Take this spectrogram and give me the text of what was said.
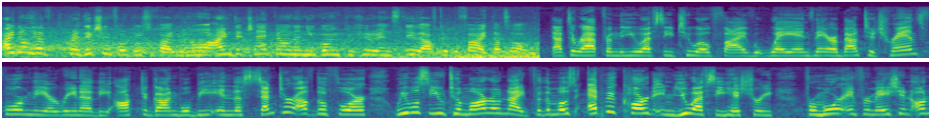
I don't have prediction for this fight. You know, I'm the champion, and you're going to hear it still after the fight. That's all. That's a wrap from the UFC 205 weigh-ins. They are about to transform the arena. The octagon will be in the center of the floor. We will see you tomorrow night for the most epic card in UFC history. For more information on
